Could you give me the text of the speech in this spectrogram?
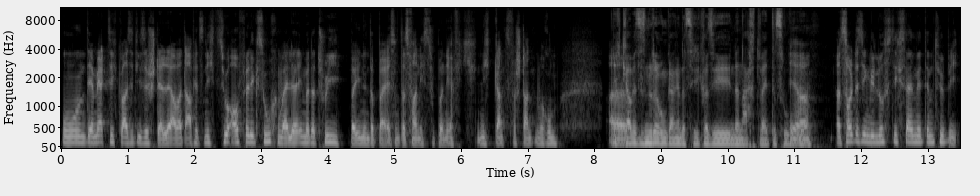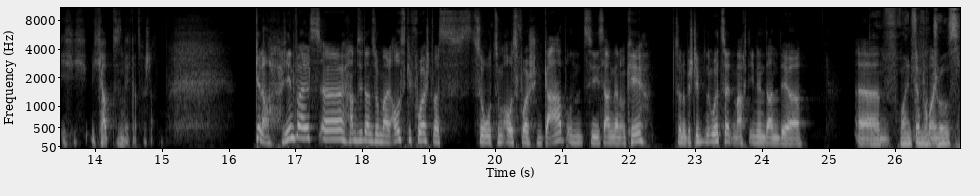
Und er merkt sich quasi diese Stelle, aber darf jetzt nicht zu auffällig suchen, weil ja immer der Tree bei ihnen dabei ist. Und das fand ich super nervig. Nicht ganz verstanden, warum. Ich äh, glaube, es ist nur darum gegangen, dass sie quasi in der Nacht weiter suchen. Ja. Also sollte es irgendwie lustig sein mit dem Typ? Ich, ich, ich habe das nicht ganz verstanden. Genau. Jedenfalls äh, haben sie dann so mal ausgeforscht, was so zum Ausforschen gab. Und sie sagen dann, okay, zu einer bestimmten Uhrzeit macht ihnen dann der, ähm, der Freund von Montrose.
